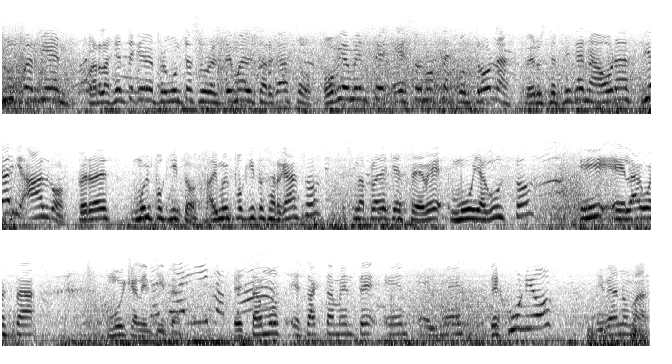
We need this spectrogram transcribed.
súper bien. Para la gente que me pregunta sobre el tema del sargazo, obviamente eso no se controla. Pero se fijan ahora, sí hay algo, pero es muy poquito. Hay muy poquito sargazo. Es una playa que se ve muy a gusto. Y el agua está muy calientita. Estamos exactamente en el mes de junio. Y vean nomás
